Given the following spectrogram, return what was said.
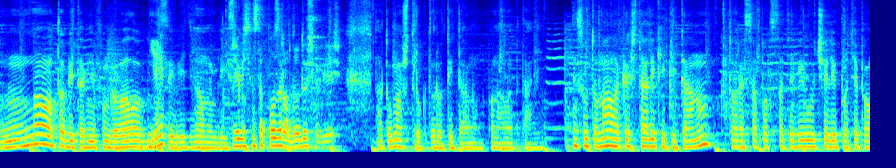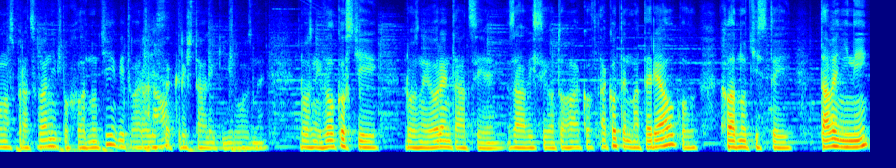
No, to by tak nefungovalo, Nie? musí byť veľmi blízko. Že by som sa pozrel do duše, vieš. A tu máš štruktúru titánu po naleptaní. Sú to malé kryštáliky titánu, ktoré sa v podstate vylúčili po teplnom spracovaní, po chladnutí. Vytvárali Áno. sa kryštáliky rôzne, rôznych veľkostí, rôznej orientácie. Závisí od toho, ako, ako ten materiál po chladnutí z tej taveniny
